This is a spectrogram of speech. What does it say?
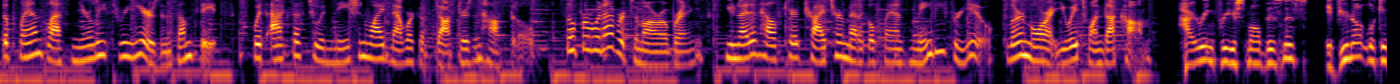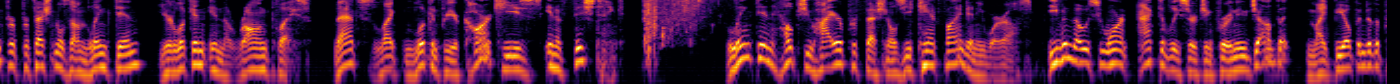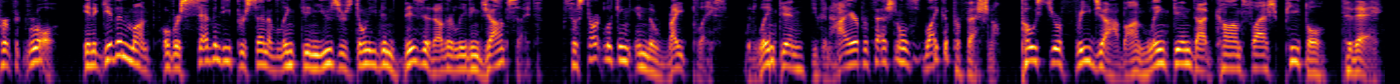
The plans last nearly three years in some states, with access to a nationwide network of doctors and hospitals. So, for whatever tomorrow brings, United Healthcare Tri Term Medical Plans may be for you. Learn more at uh1.com. Hiring for your small business? If you're not looking for professionals on LinkedIn, you're looking in the wrong place. That's like looking for your car keys in a fish tank. LinkedIn helps you hire professionals you can't find anywhere else, even those who aren't actively searching for a new job but might be open to the perfect role. In a given month, over 70% of LinkedIn users don't even visit other leading job sites. So start looking in the right place. With LinkedIn, you can hire professionals like a professional. Post your free job on linkedin.com slash people today.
